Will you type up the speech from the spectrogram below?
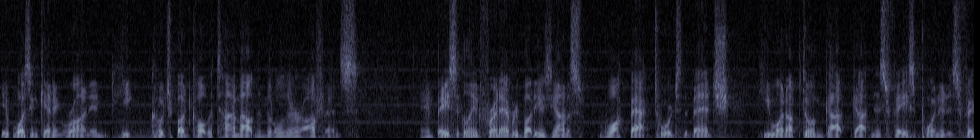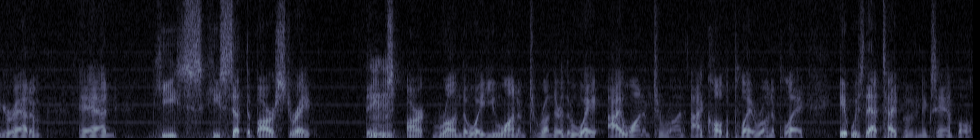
it wasn't getting run. And he, Coach Bud, called a timeout in the middle of their offense, and basically in front of everybody, as Giannis walked back towards the bench, he went up to him, got got in his face, pointed his finger at him, and he he set the bar straight. Things Mm-hmm. aren't run the way you want them to run. They're the way I want them to run. I call the play, run a play. It was that type of an example.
